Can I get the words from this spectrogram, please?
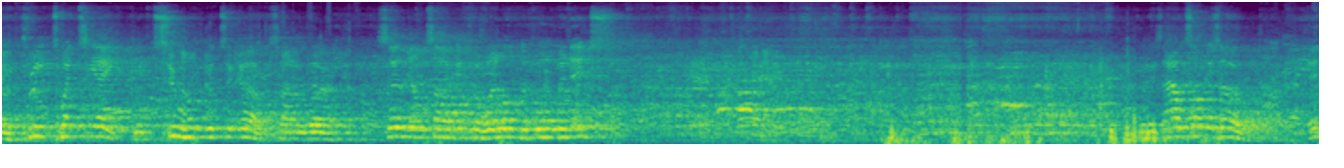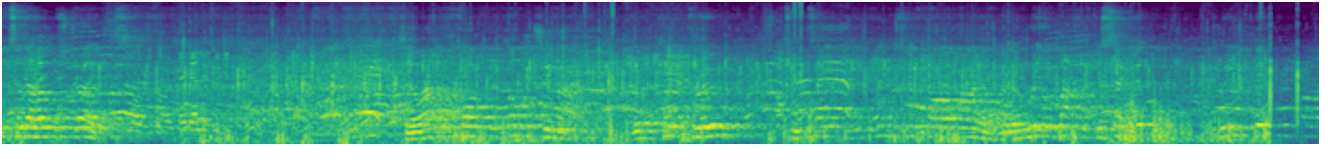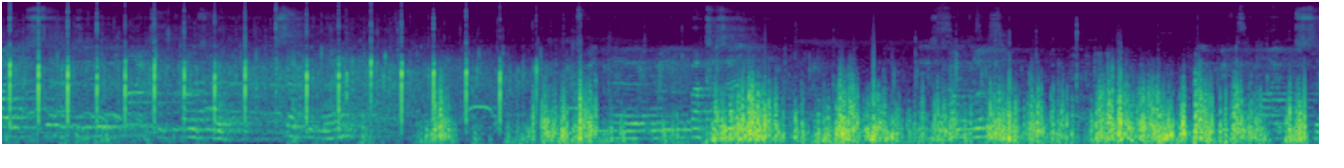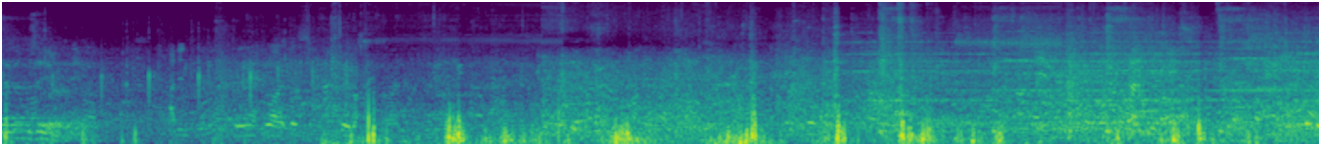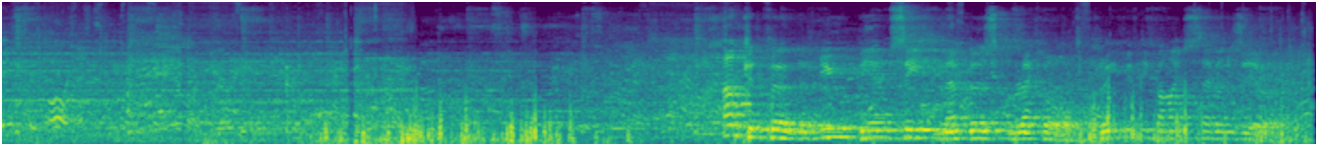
So 328 with 200 to go. So uh, Certainly on target for well under four minutes. But he's out on his own, into the home straight. So Adam Fogg, the Coventry man, will come through to take the Emsley Carr Mile a real battle for second. 355 And confirmed a new BMC members record, 355.70.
